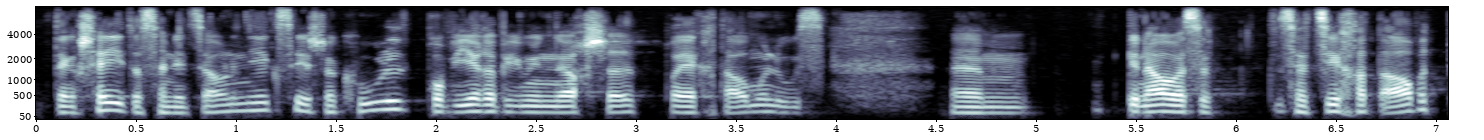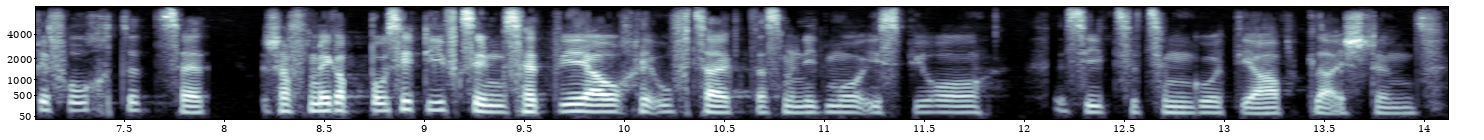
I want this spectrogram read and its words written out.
Und denkst, hey, das habe ich jetzt auch noch nie gesehen, ist noch cool. Probiere bei meinem nächsten Projekt auch mal aus. Ähm, genau, also das hat sicher die Arbeit befruchtet. Es hat ist einfach mega positiv gewesen. Es hat wie auch aufgezeigt, dass man nicht nur ins Büro sitzen, um gute Arbeit zu leisten. Und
